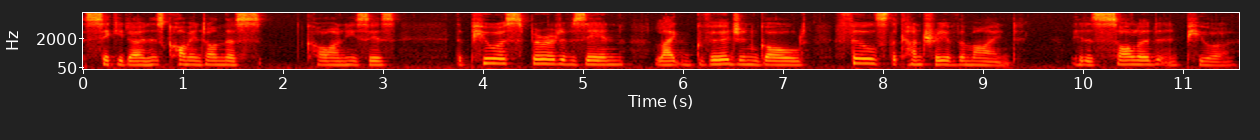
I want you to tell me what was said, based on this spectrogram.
Sekida, in his comment on this koan, he says, The pure spirit of Zen, like virgin gold, fills the country of the mind. It is solid and pure.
